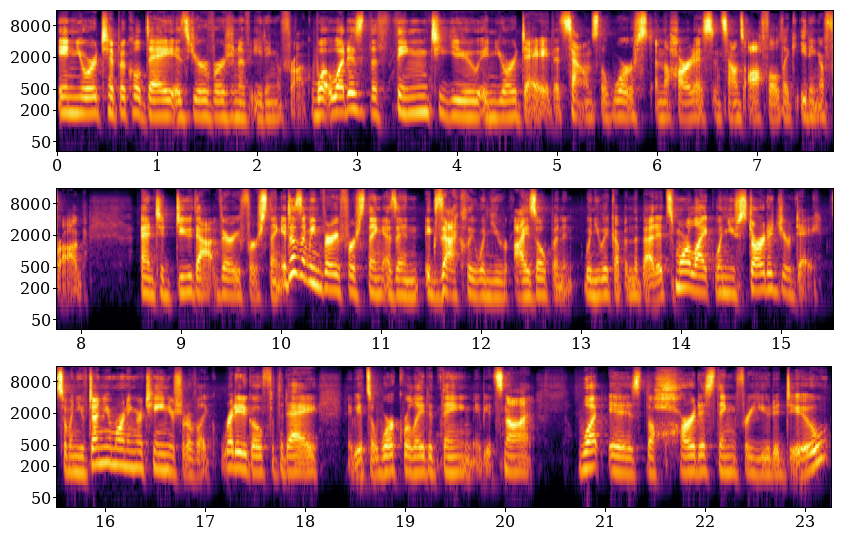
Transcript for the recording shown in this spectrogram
in your typical day is your version of eating a frog? What what is the thing to you in your day that sounds the worst and the hardest and sounds awful like eating a frog? And to do that very first thing. It doesn't mean very first thing as in exactly when your eyes open and when you wake up in the bed. It's more like when you started your day. So when you've done your morning routine, you're sort of like ready to go for the day. Maybe it's a work related thing, maybe it's not. What is the hardest thing for you to do?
